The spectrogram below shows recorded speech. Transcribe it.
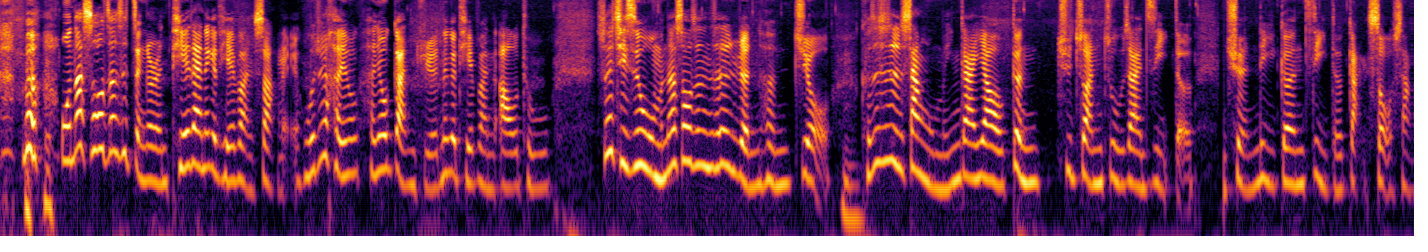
没有我那时候真是整个人贴在那个铁板上、欸，我觉得很有很有感觉，那个铁板的凹凸。所以其实我们那时候真的是忍很久，嗯可是事实上我们应该要更去专注在自己的权利跟自己的感受上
